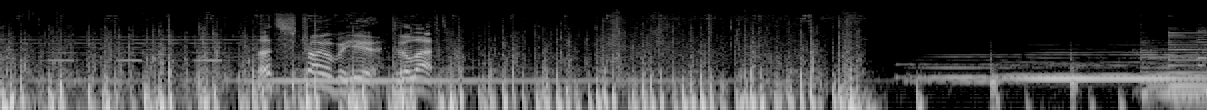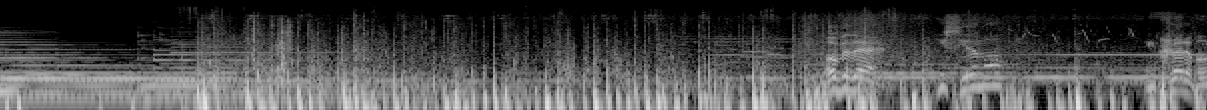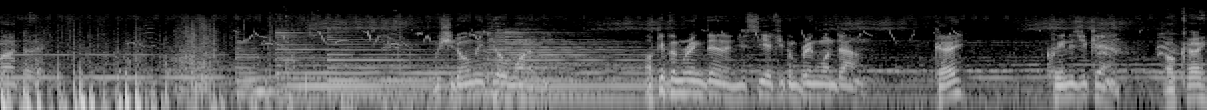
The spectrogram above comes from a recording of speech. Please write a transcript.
Let's try over here, to the left. Over there. You see them all? Incredible, aren't they? We should only kill one of them. I'll keep them ringed in and you see if you can bring one down. Okay? Clean as you can. Okay.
